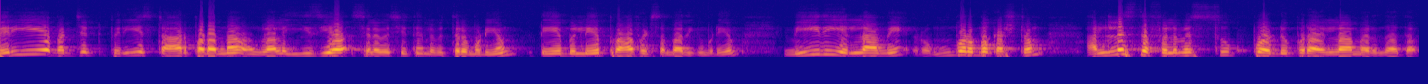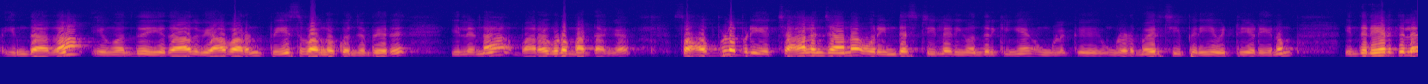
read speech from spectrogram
பெரிய பட்ஜெட் பெரிய ஸ்டார் படம்னா உங்களால் ஈஸியாக சில விஷயத்தில் வித்துற முடியும். டேபிள்லேயே ப்ராஃபிட் சம்பாதிக்க முடியும். மீதி எல்லாமே ரொம்ப ரொம்ப கஷ்டம். Unless the film is super டூப்பராக இல்லாமல் இருந்தால் தான் இருந்தால் தான் இவங்க வந்து ஏதாவது வியாபாரம் பேசுவாங்க கொஞ்சம் பேர். இல்லைன்னா வரக்கூட மாட்டாங்க. ஸோ அவ்வளோ பெரிய சேலஞ்சான ஒரு இண்டஸ்ட்ரியில் நீங்கள் வந்திருக்கீங்க. உங்களுக்கு உங்களோட முயற்சி பெரிய வெற்றி அடையணும். இந்த நேரத்தில்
